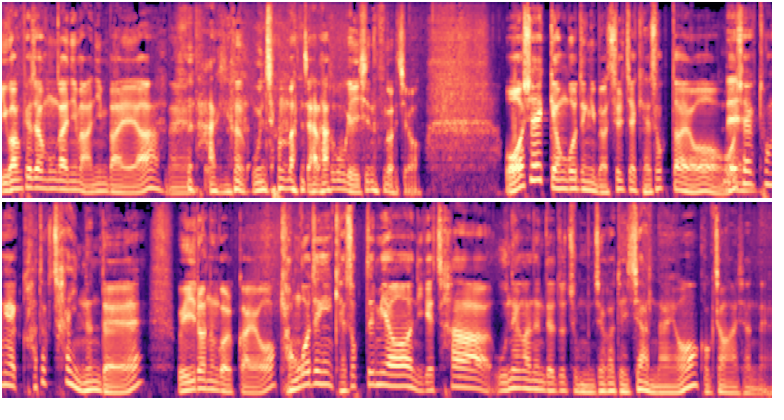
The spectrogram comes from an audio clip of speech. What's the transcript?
이광표 전문가님 아닌 바에야, 네, 다 그냥 운전 만 잘 하고 계시는 거죠. 워셔액 경고 등이 며칠째 계속 떠요. 네. 워셔액 통에 가득 차 있는데 왜 이러는 걸까요? 경고등이 계속 뜨면 이게 차 운행하는데도 좀 문제가 되지 않나요? 걱정하셨네요.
